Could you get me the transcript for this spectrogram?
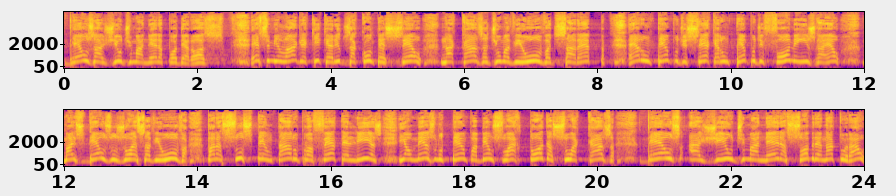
Deus agiu de maneira poderosa. Esse milagre aqui, queridos, aconteceu na casa de uma viúva de Sarepta. Era um tempo de seca, era um tempo de fome em Israel, mas Deus usou essa viúva para sustentar o profeta Elias e ao mesmo tempo abençoar toda a sua casa. Deus agiu de maneira sobrenatural.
